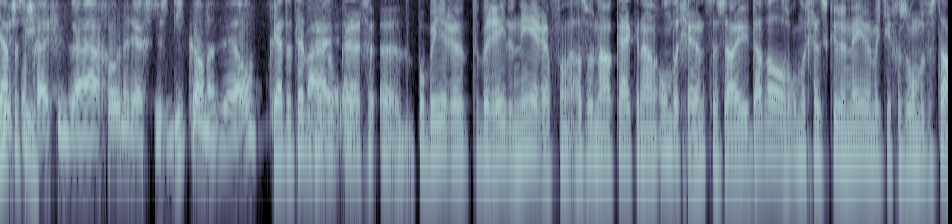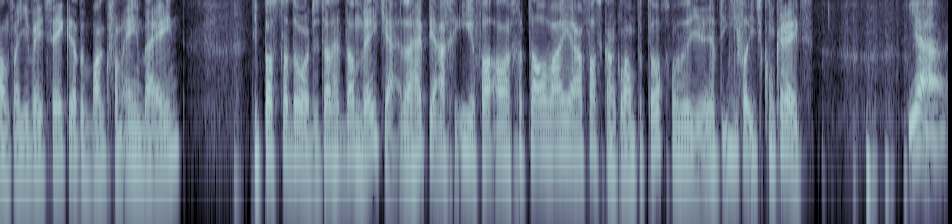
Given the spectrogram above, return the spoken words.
Ja, dus precies. dan schrijf je hem daarna gewoon naar rechts. Dus die kan het wel. Ja, dat heb maar, ik net ook uh, uh, proberen te beredeneren. Van als we nou kijken naar een ondergrens, dan zou je dat al als ondergrens kunnen nemen met je gezonde verstand. Want je weet zeker dat een bank van 1 bij 1, die past daardoor. Dus dat, dan weet je, dan heb je eigenlijk in ieder geval al een getal waar je aan vast kan klampen, toch? Want je hebt in ieder geval iets concreets. Ja,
